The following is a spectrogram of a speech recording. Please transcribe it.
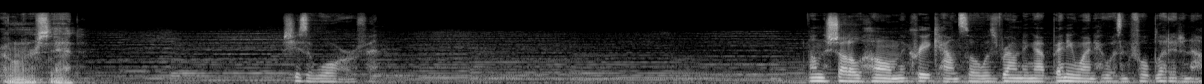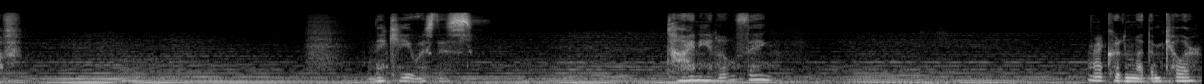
I don't understand. She's a war orphan. On the shuttle home, the Kree Council was rounding up anyone who wasn't full-blooded enough. Nikki was this tiny little thing. I couldn't let them kill her.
